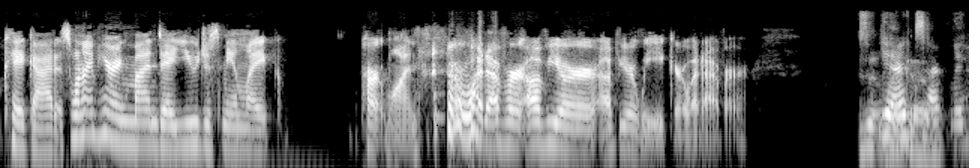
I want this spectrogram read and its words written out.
okay, got it. So when I'm hearing Monday, you just mean like part one or whatever of your, of your week or whatever. yeah, like exactly.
